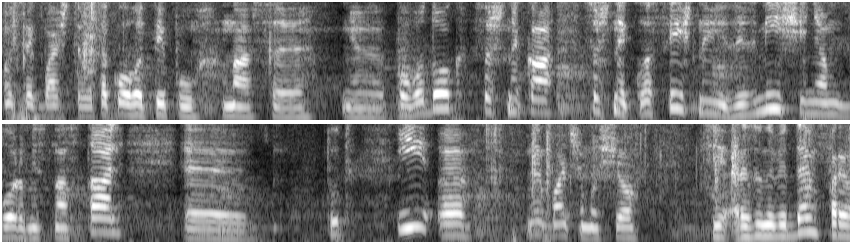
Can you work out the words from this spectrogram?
Ось як бачите, такого типу у нас е, поводок сошника. Сошник класичний зі зміщенням, бормісна сталь. Тут. І е, ми бачимо, що ці резинові демпфери,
